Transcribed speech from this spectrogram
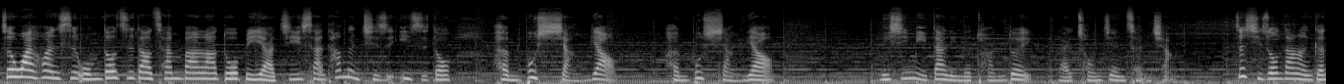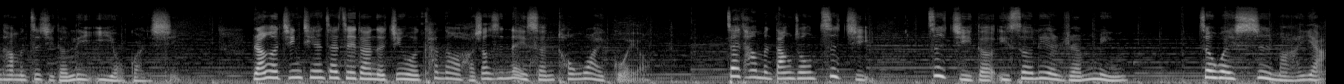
这外患是我们都知道，参巴拉多比亚基善，他们其实一直都很不想要。很不想要尼西米带领的团队来重建城墙，这其中当然跟他们自己的利益有关系。然而今天在这段的经文看到，好像是内神通外鬼哦，在他们当中自己自己的以色列人民，这位是玛雅，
